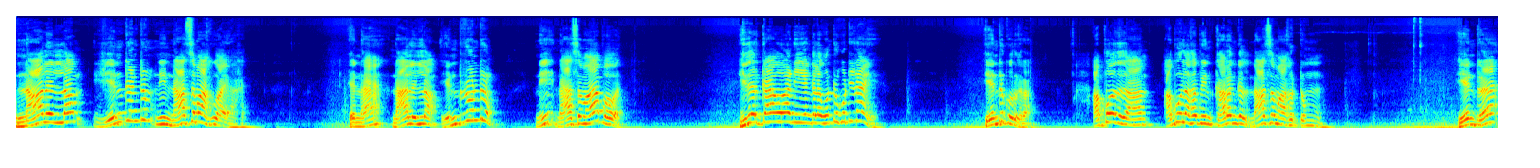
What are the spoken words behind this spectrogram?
நாளெல்லாம் என்றென்றும் நீ நாசமாகுவாயாக. என்ன? நாளெல்லாம் என்றொன்றும் நீ நாசமாக போவ இதற்காகவா நீ எங்களை ஒன்று கூட்டினாய்? என்று கூறுகிறான். அப்போதுதான் அபுலகபின் கரங்கள் நாசமாகட்டும் என்ற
